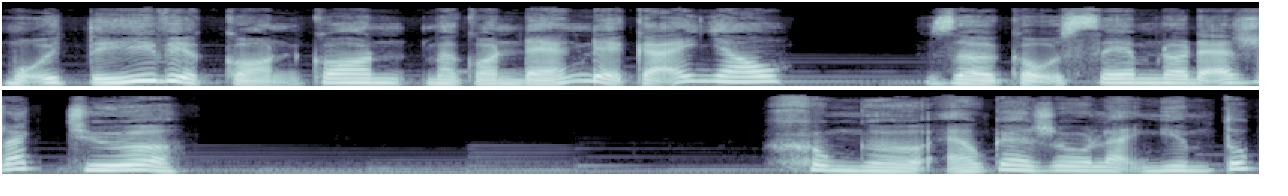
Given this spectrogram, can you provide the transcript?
Mỗi tí việc còn con mà còn đáng để cãi nhau, giờ cậu xem nó đã rách chưa? Không ngờ áo caro lại nghiêm túc.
